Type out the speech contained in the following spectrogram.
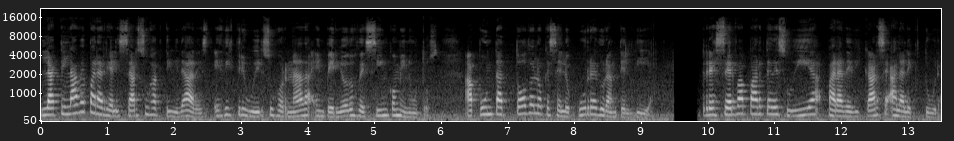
La clave para realizar sus actividades es distribuir su jornada en periodos de 5 minutos. Apunta todo lo que se le ocurre durante el día. Reserva parte de su día para dedicarse a la lectura.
